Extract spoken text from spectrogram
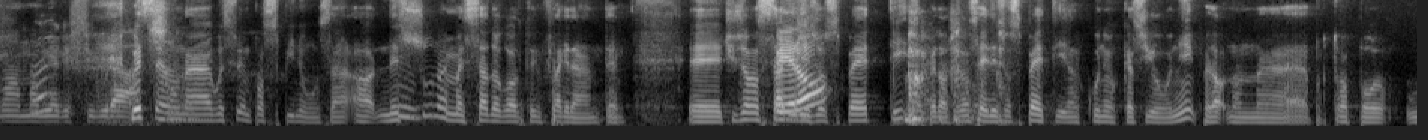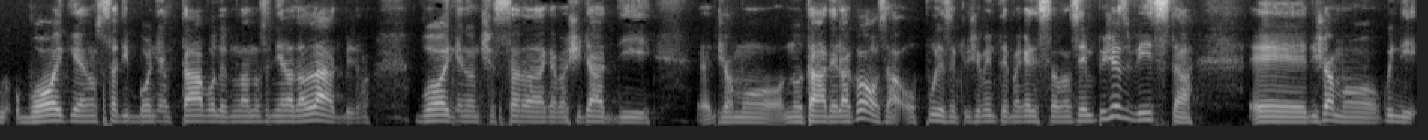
Mamma mia, che figuraccia. Questa è una questione un po' spinosa. Mm. nessuno è mai stato colto in flagrante. Eh, ci sono stati Però- dei sospetti, però ci sono stati dei sospetti in alcune occasioni, però non, eh, purtroppo vuoi che erano stati buoni al tavolo e non l'hanno segnalato all'arbitro, vuoi che non c'è stata la capacità di eh, diciamo, notare la cosa, oppure semplicemente magari è stata una semplice svista, diciamo, quindi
